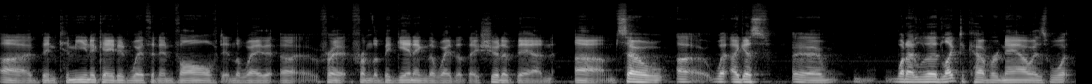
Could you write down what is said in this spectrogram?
uh, been communicated with and involved in the way that, uh, from the beginning the way that they should have been. Um, so uh, I guess uh, what I would like to cover now is what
